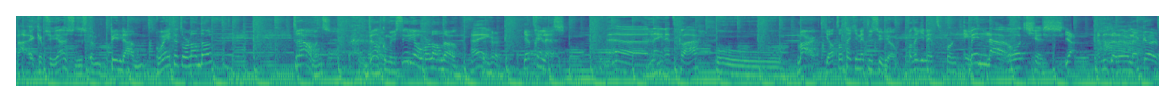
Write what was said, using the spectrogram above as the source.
Nou, ik heb zojuist dus een pinda... Hoe heet het, Orlando? Trouwens, welkom in de studio, Orlando. Hey. Je hebt geen les? Eh, nee, net klaar. Oeh. Maar, je had, wat had je net in de studio? Wat had je net voor een eten? Pindarotjes. Ja, en die zijn heel lekker.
